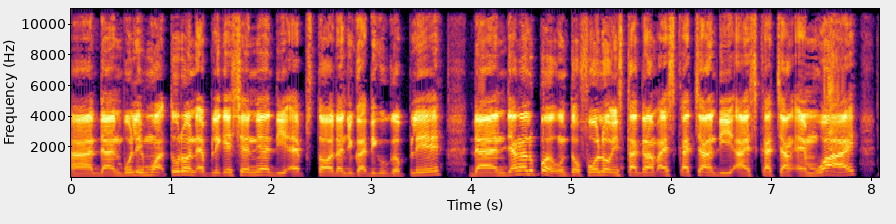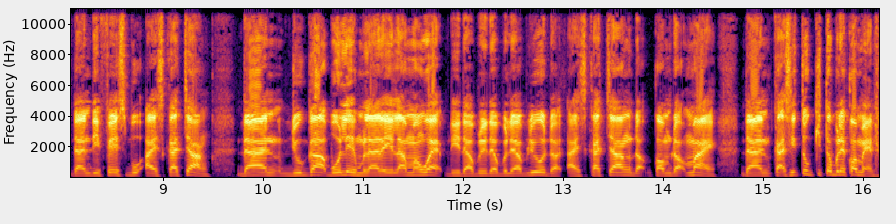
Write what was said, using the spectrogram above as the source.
Uh, dan boleh muat turun applicationnya di App Store dan juga di Google Play. Dan jangan lupa untuk follow Instagram Ais Kacang di Ais Kacang MY dan di Facebook Ais Kacang. Dan juga boleh melalui laman web di www.aiskacang.com.my Dan kat situ kita boleh komen.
